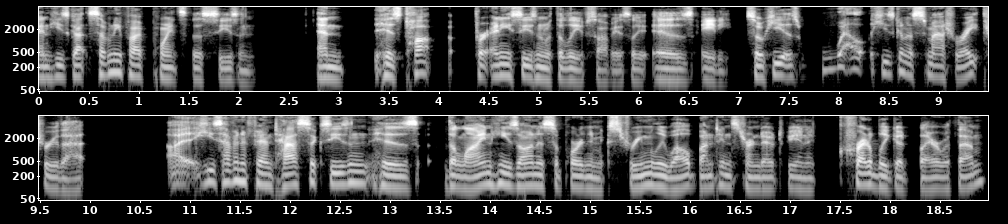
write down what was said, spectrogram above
and he's got 75 points this season. And his top for any season with the Leafs, obviously, is 80. So he is well, he's going to smash right through that. Uh, he's having a fantastic season. His the line he's on is supporting him extremely well. Bunting's turned out to be an incredibly good player with them,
